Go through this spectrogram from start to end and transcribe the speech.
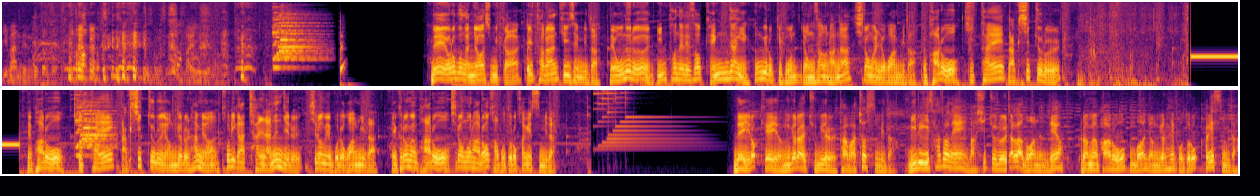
이러면 안 되는 거죠? 네. 너무 신나서 말 소리가 나오네. 네, 여러분 안녕하십니까. 일탈한 기재입니다. 네, 오늘은 인터넷에서 굉장히 흥미롭게 본 영상을 하나 실험하려고 합니다. 바로 기타의 낚싯줄을 네, 바로 기타에 낚싯줄을 연결을 하면 소리가 잘 나는지를 실험해 보려고 합니다. 네, 그러면 바로 실험을 하러 가보도록 하겠습니다. 네, 이렇게 연결할 준비를 다 마쳤습니다. 미리 사전에 낚싯줄을 잘라 놓았는데요. 그러면 바로 한번 연결해 보도록 하겠습니다.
